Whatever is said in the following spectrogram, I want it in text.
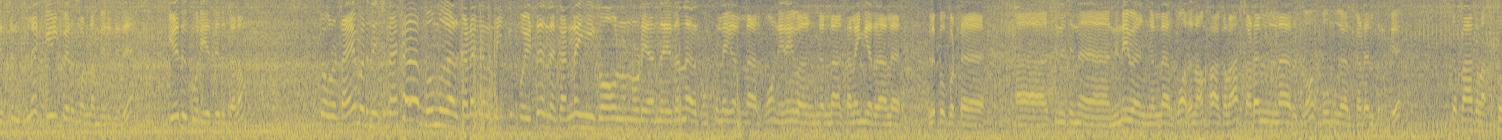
டிஸ்டன்ஸில் கீழ்பெரும்பள்ளம் இருக்குது. கேதுக்குரிய திருத்தலம். ஸோ உங்களுக்கு டைம் இருந்துச்சுனாக்கா பூம்புகார் கடற்கரைக்கும் போயிட்டு அந்த கண்ணகி கோவலனுடைய அந்த இதெல்லாம் இருக்கும் சிலைகள்லாம் இருக்கும். நினைவகங்கள்லாம் கலைஞரால் எழுப்பப்பட்ட சின்ன சின்ன நினைவகங்கள்லாம் இருக்கும். அதெல்லாம் பார்க்கலாம். கடல்லாம் இருக்கும். பூம்புகார் கடல் இருக்குது ஸோ பார்க்கலாம். ஸோ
